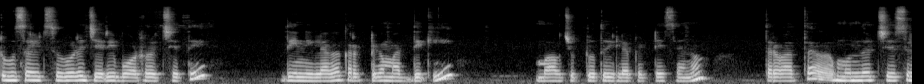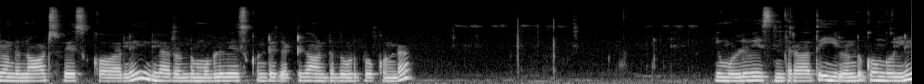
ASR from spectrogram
టూ సైడ్స్ కూడా జెరీ బార్డర్ వచ్చేది దీన్ని ఇలాగా కరెక్ట్గా మధ్యకి బాబు చుట్టూతో ఇలా పెట్టేశాను. తర్వాత ముందు వచ్చేసి రెండు నాట్స్ వేసుకోవాలి. ఇలా రెండు ముళ్ళు వేసుకుంటే గట్టిగా ఉంటుంది ఊడిపోకుండా. ఈ ముళ్ళు వేసిన తర్వాత ఈ రెండు కొంగుల్ని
